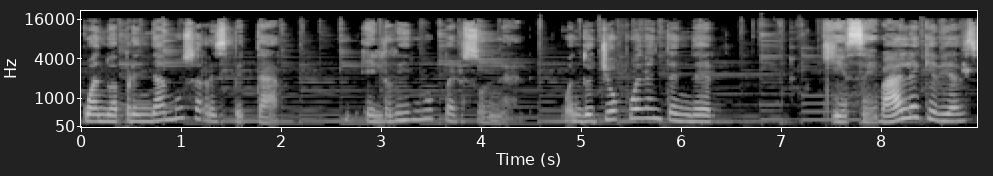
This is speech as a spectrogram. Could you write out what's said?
Cuando aprendamos a respetar el ritmo personal, cuando yo pueda entender que se vale que días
